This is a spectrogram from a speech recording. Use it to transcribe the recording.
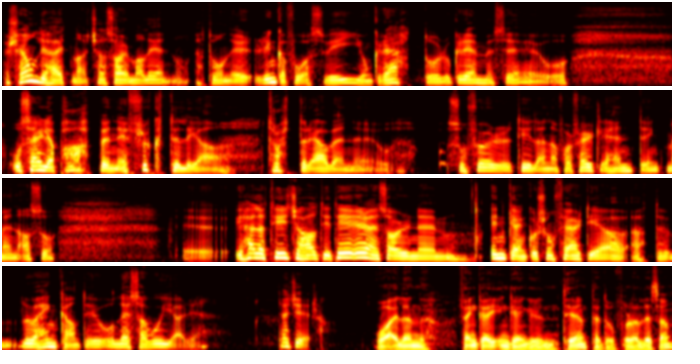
personligheten av Kjassar Maleno, at hun er ringa for oss vi, hun grætor og gremmer seg, og, og særlig papen er fruktelig trøtter av henne, og, som fører til en forferdelig hending, men altså, uh, i hele tiden alltid, det er en sånn um, innganger som ferdig at uh, blir hengkant og lesa vujere. Det gjør det. Og Eilen, fänga i ingången till det då för att läsa?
